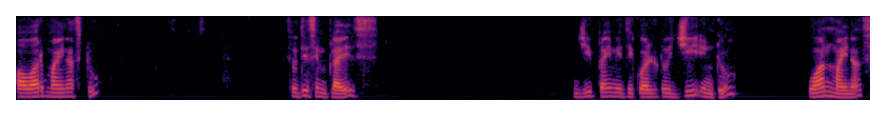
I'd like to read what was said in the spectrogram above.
power minus 2 so this implies g prime is equal to g into 1 minus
